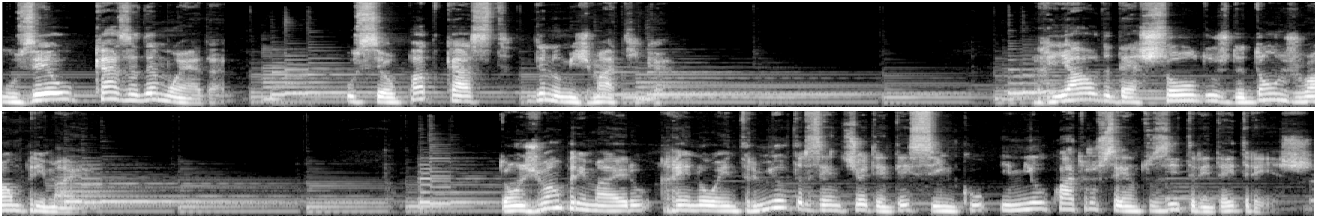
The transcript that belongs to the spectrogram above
Museu Casa da Moeda, o seu podcast de numismática. Real de 10 soldos de Dom João I. Dom João I reinou entre 1385 e 1433.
